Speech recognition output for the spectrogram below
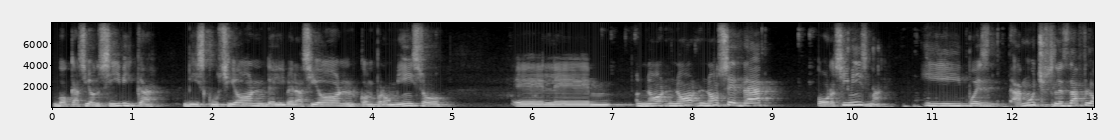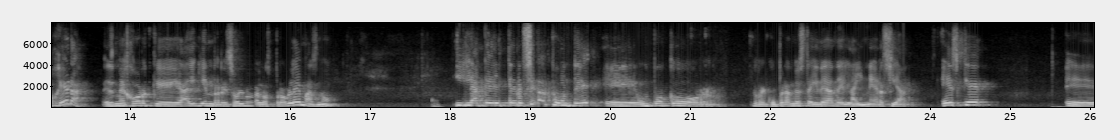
vocación cívica, discusión, deliberación, compromiso. El, eh, no, no, no se da por sí misma y pues a muchos les da flojera. Es mejor que alguien resuelva los problemas, ¿no? Y la, el tercer apunte, eh, un poco recuperando esta idea de la inercia, es que eh,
